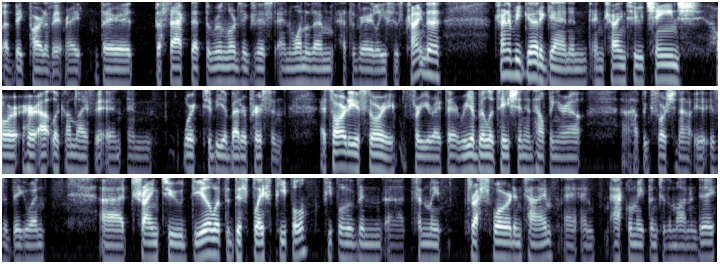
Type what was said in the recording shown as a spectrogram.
a big part of it, right? There, the fact that the Rune Lords exist, and one of them, at the very least, is trying to trying to be good again, and, and trying to change her her outlook on life and and work to be a better person. That's already a story for you right there. Rehabilitation and helping her out, uh, helping Sorshen out is, is a big one. Uh, trying to deal with the displaced people, people who have been uh, suddenly thrust forward in time and, and acclimate them to the modern day,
